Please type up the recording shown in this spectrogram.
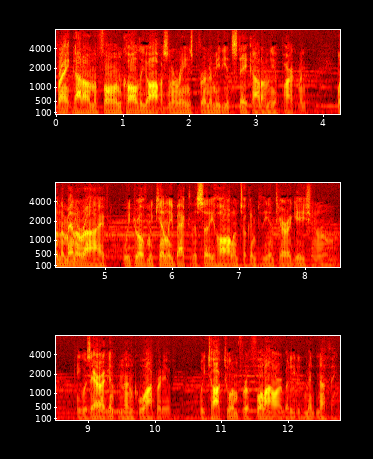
Frank got on the phone, called the office, and arranged for an immediate stakeout on the apartment. When the men arrived, we drove McKinley back to the city hall and took him to the interrogation room. He was arrogant and uncooperative. We talked to him for a full hour, but he'd admit nothing.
